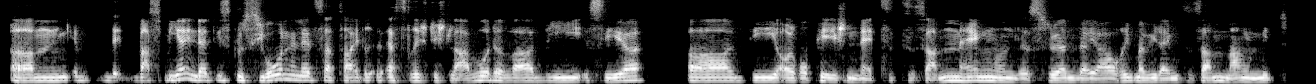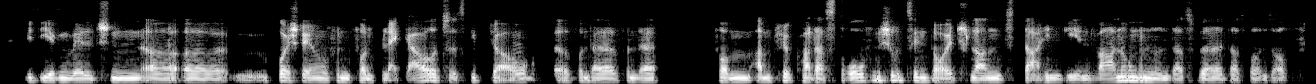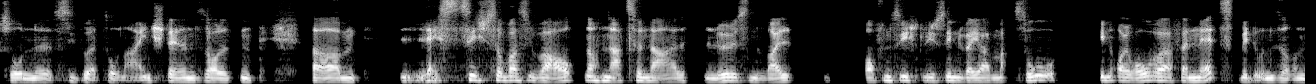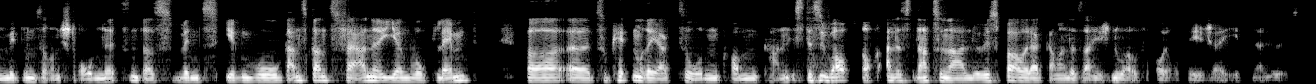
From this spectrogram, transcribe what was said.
Ähm, was mir in der Diskussion in letzter Zeit erst richtig klar wurde, war, wie sehr äh, die europäischen Netze zusammenhängen und das hören wir ja auch immer wieder im Zusammenhang mit mit irgendwelchen äh, äh, Vorstellungen von, von Blackouts. Es gibt ja auch äh, von der, von der, vom Amt für Katastrophenschutz in Deutschland dahingehend Warnungen und dass wir, dass wir uns auf so eine Situation einstellen sollten. Ähm, lässt sich sowas überhaupt noch national lösen? Weil offensichtlich sind wir ja so in Europa vernetzt mit unseren, mit unseren Stromnetzen, dass wenn es irgendwo ganz, ganz ferne irgendwo klemmt, äh, äh, zu Kettenreaktionen kommen kann. Ist das überhaupt noch alles national lösbar oder kann man das eigentlich nur auf europäischer Ebene lösen?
